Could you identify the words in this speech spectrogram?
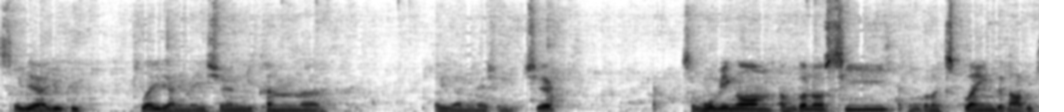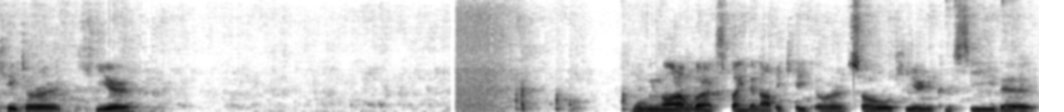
so yeah, you could play the animation. You can uh, play the animation check. So moving on, I'm gonna see, I'm gonna explain the navigator here. moving on, I'm to explain the navigator. So here you can see the,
